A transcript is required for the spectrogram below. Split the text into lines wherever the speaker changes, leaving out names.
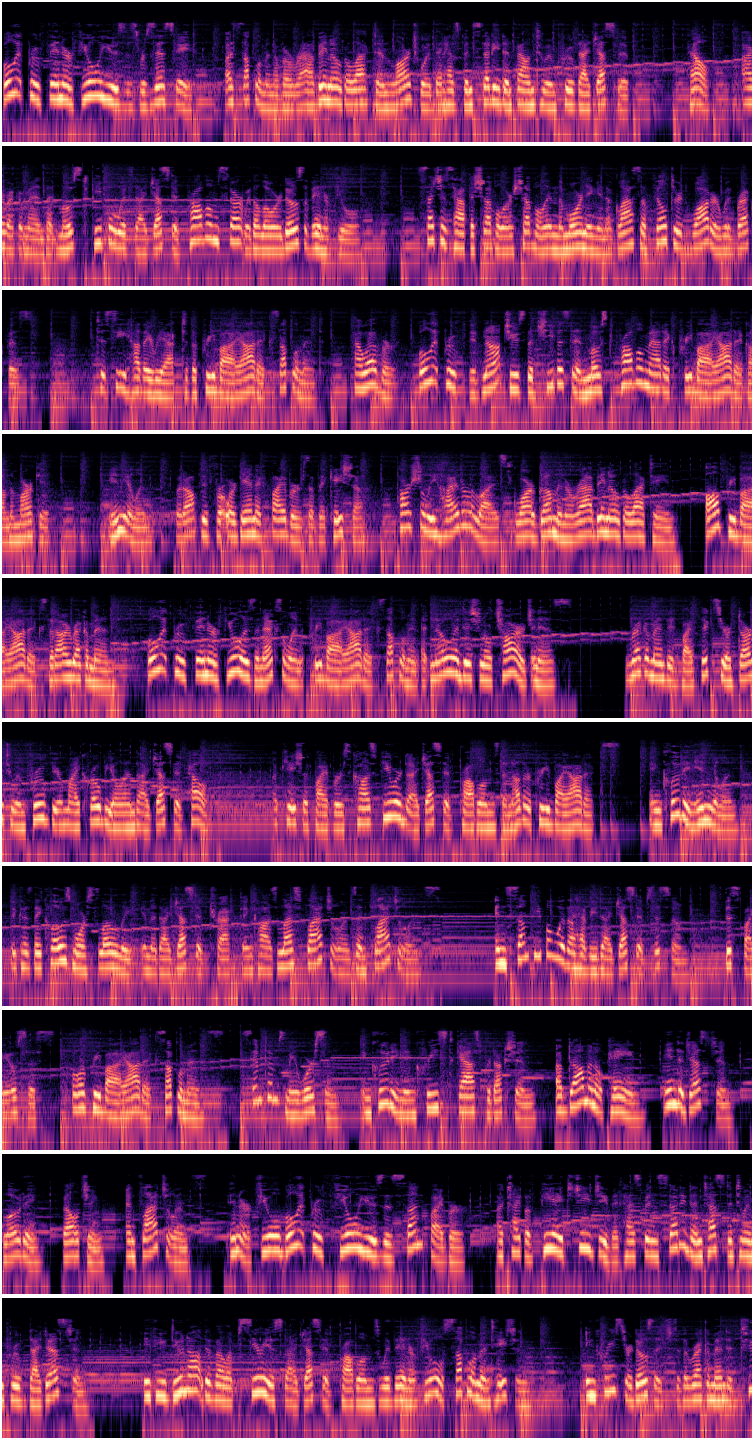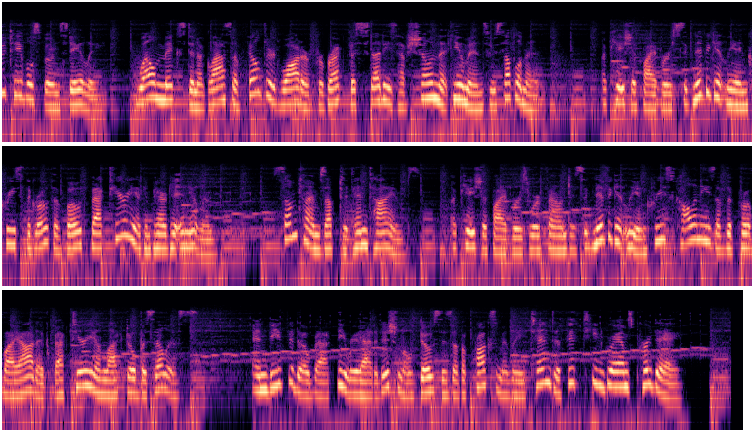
Bulletproof InnerFuel uses ResistAid, a supplement of arabinogalactan larch wood that has been studied and found to improve digestive health. I recommend that most people with digestive problems start with a lower dose of InnerFuel, such as half a shovel or shovel in the morning in a glass of filtered water with breakfast, to see how they react to the prebiotic supplement. However, Bulletproof did not choose the cheapest and most problematic prebiotic on the market, inulin, but opted for organic fibers of acacia, partially hydrolyzed guar gum and arabinogalactan. All prebiotics that I recommend. Bulletproof InnerFuel is an excellent prebiotic supplement at no additional charge and is recommended by Fix Your DAR to improve your microbial and digestive health. Acacia fibers cause fewer digestive problems than other prebiotics, including inulin, because they close more slowly in the digestive tract and cause less flatulence and flatulence. In some people with a heavy digestive system, dysbiosis, or prebiotic supplements, symptoms may worsen, including increased gas production, abdominal pain, indigestion, bloating, belching, and flatulence. InnerFuel Bulletproof Fuel uses sun fiber, a type of PHGG that has been studied and tested to improve digestion. If you do not develop serious digestive problems with InnerFuel supplementation, Increase your dosage to the recommended 2 tablespoons daily. Well mixed in a glass of filtered water for breakfast studies have shown that humans who supplement acacia fibers significantly increase the growth of both bacteria compared to inulin, sometimes up to 10 times. Acacia fibers were found to significantly increase colonies of the probiotic bacteria Lactobacillus and Bifidobacteria at additional doses of approximately 10 to 15 grams per day.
